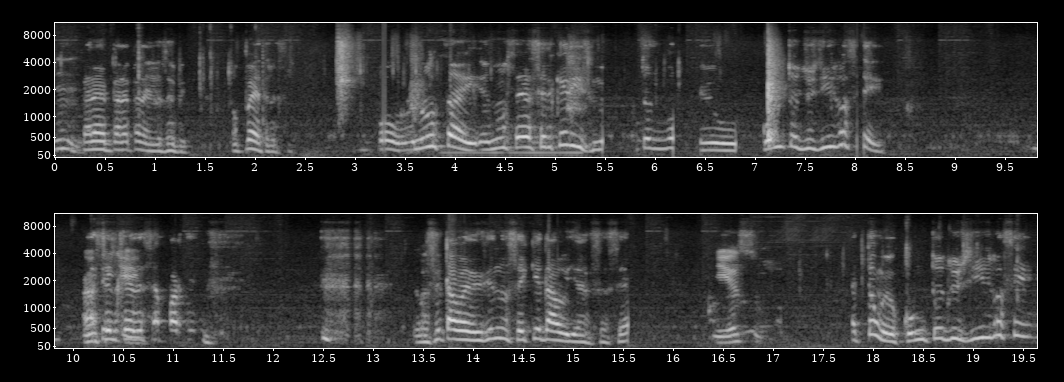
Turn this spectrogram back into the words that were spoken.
Hum, Peraí, peraí, peraí, eu sabia. Ô, Petras. Pô, eu não sei, eu não sei acerca disso. mas Eu como todos os dias você. Ah, Acerca dessa parte. Você tava dizendo não sei o que da aliança, certo? isso. Então eu como todos os dias você.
